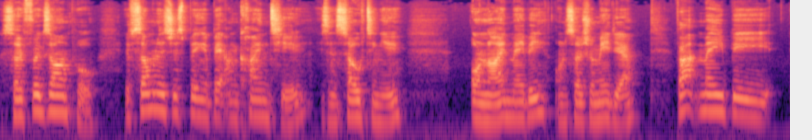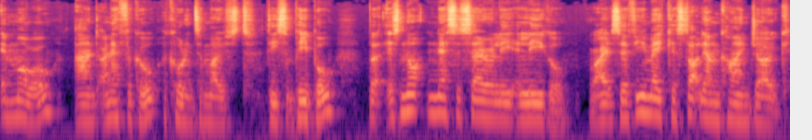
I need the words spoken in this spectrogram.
So for example, if someone is just being a bit unkind to you, is insulting you, online maybe, on social media, that may be immoral and unethical according to most decent people, but it's not necessarily illegal right? So if you make a slightly unkind joke,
